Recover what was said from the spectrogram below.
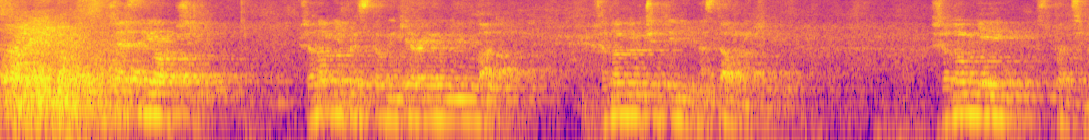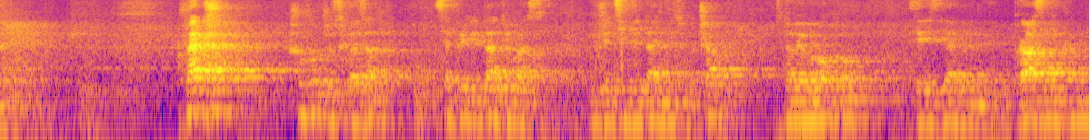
Чесний отче, шановні представники районної влади, шановні вчителі, наставники, шановні спортсмени. Перше, що хочу сказати, це привітати вас, і вже ці вітання звучали з Новим роком, з різдвяними праздниками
